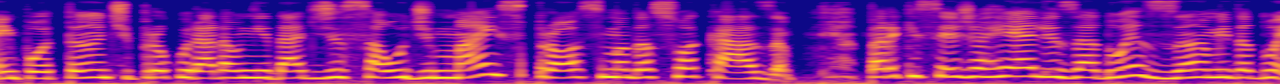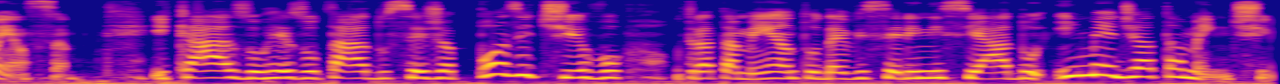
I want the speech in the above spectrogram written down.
é importante procurar a unidade de saúde mais próxima da sua casa, para que seja realizado o exame da doença. E caso o resultado seja positivo, o tratamento deve ser iniciado imediatamente.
